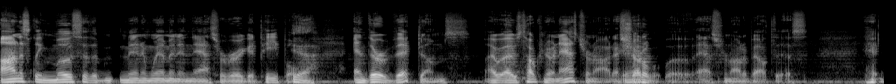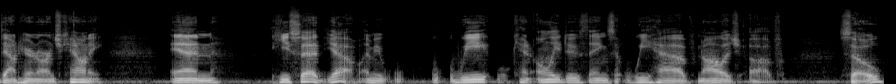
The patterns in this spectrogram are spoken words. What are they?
honestly, most of the men and women in NASA are very good people. Yeah. And they're victims. I, I was talking to an astronaut, a shuttle uh, astronaut, about this down here in Orange County, and he said, "Yeah, I mean, w- we can only do things that we have knowledge of." So,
